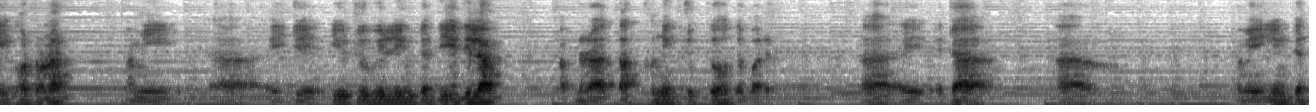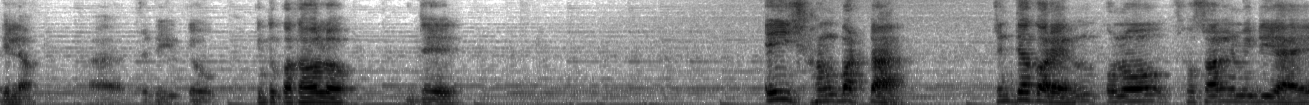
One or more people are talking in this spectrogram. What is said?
এই ঘটনার, আমি এই যে ইউটিউবে লিংকটা দিয়ে দিলাম, আপনারা তাৎক্ষণিক যুক্ত হতে পারেন। এটা আমি লিংকটা দিলাম। যদি কেউ, কিন্তু কথা হলো যে এই সংবাদটা, চিন্তা করেন, কোনো সোশ্যাল মিডিয়ায়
